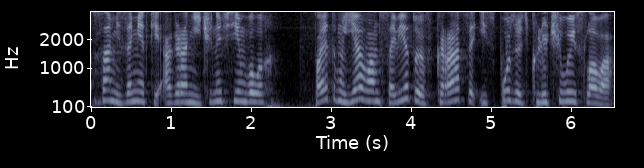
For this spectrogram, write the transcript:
Сами заметки ограничены в символах. Поэтому я вам советую вкратце использовать ключевые слова.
